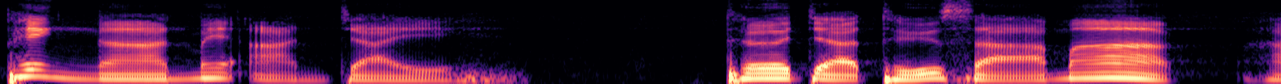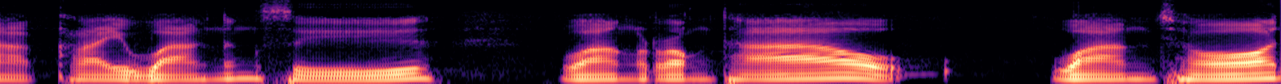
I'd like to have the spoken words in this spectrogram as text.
เพ่งงานไม่อ่านใจ เธอจะถือสามากหากใครวางหนังสือ วางรองเท้า วางช้อน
